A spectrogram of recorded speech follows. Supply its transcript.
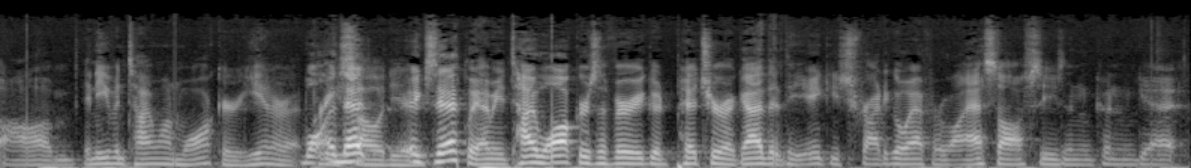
Um, And even Taijuan Walker, he had a well, pretty that, solid year. exactly. I mean, Ty Walker's a very good pitcher, a guy that the Yankees tried to go after last offseason and couldn't get.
